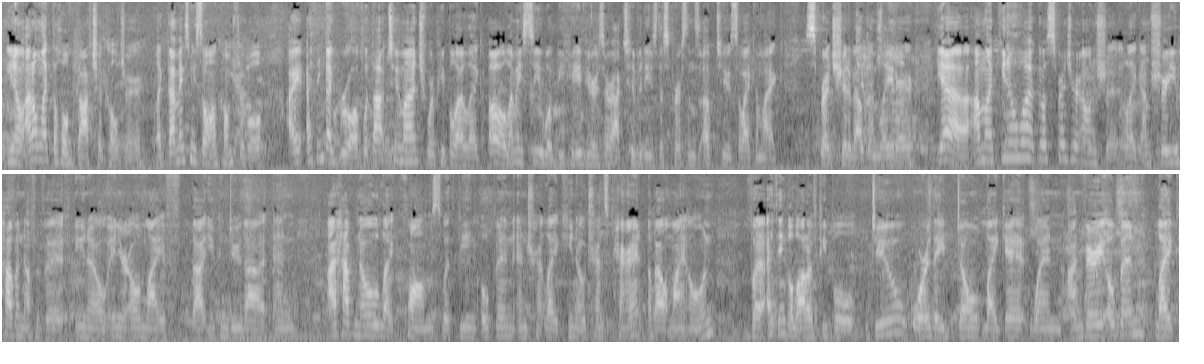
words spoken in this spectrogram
you know, I don't like the whole gotcha culture. Like that makes me so uncomfortable. I, I think I grew up with that too much where people are like, oh, let me see what behaviors or activities this person's up to so I can like spread shit about them later. Yeah, I'm like, you know what? Go spread your own shit. Like I'm sure you have enough of it, you know, in your own life that you can do that and I have no like qualms with being open and tra- like, you know, transparent about my own but I think a lot of people do or they don't like it when I'm very open. Like,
